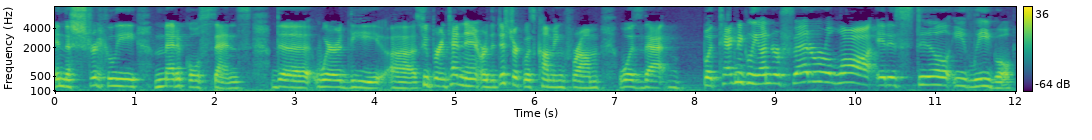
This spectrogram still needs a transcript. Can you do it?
in the strictly medical sense. The where the uh, superintendent or the district was coming from was that but technically under federal law it is still illegal.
